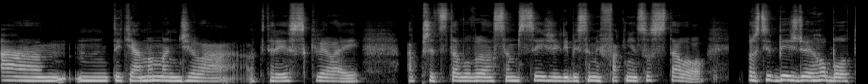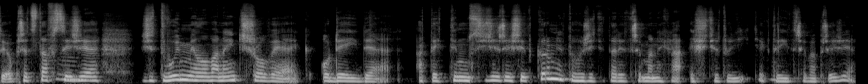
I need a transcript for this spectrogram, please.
a um, teď já mám manžela, který je skvělej a představovala jsem si, že kdyby se mi fakt něco stalo, prostě běž do jeho bot, jo. Představ si, že, že tvůj milovaný člověk odejde a teď ty musíš řešit, kromě toho, že ti tady třeba nechá ještě to dítě, který třeba přežije,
